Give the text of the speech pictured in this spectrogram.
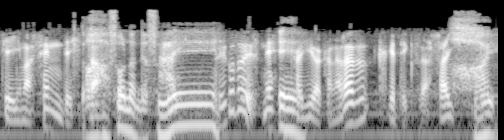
していませんでした。ああ、そうなんですね。はい、ということでですね、ええ鍵は必ずかけてください。はい。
